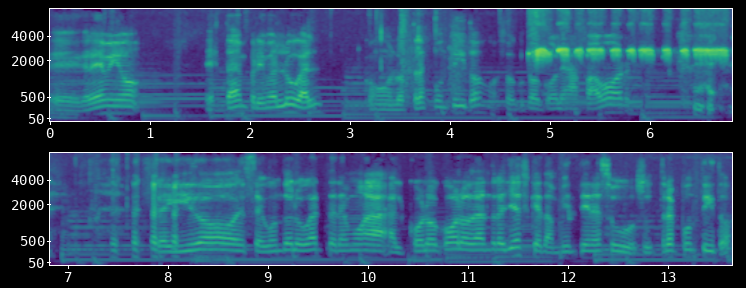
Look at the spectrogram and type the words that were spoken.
eh, Gremio está en primer lugar con los tres puntitos, son dos goles a favor. Seguido en segundo lugar tenemos al Colo Colo de André Jeff, que también tiene sus tres puntitos.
